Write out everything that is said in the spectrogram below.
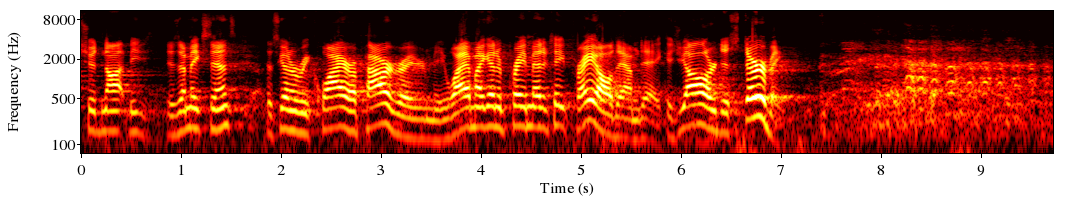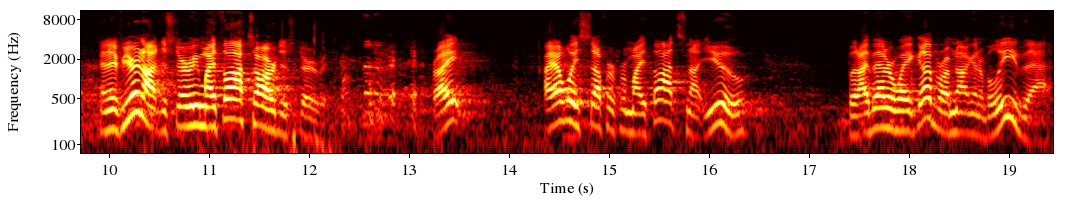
should not be. Does that make sense? It's going to require a power greater than me. Why am I going to pray, meditate, pray all damn day? Because y'all are disturbing. And if you're not disturbing, my thoughts are disturbing. Right? I always suffer from my thoughts, not you. But I better wake up or I'm not going to believe that.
